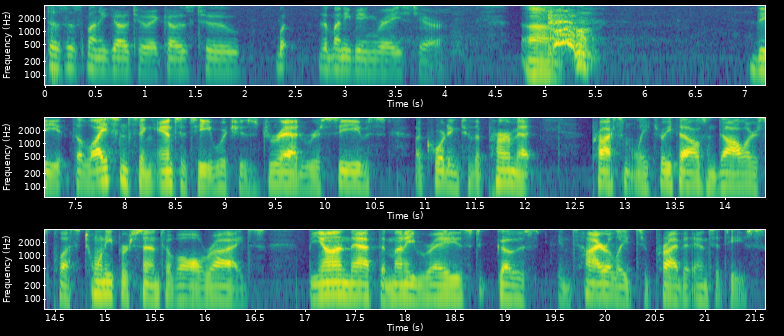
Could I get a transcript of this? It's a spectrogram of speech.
does this money go to? It goes to, what, the money being raised here? Um, The the licensing entity, which is DRED, receives, according to the permit, approximately $3,000 plus 20% of all rides. Beyond that, the money raised goes entirely to private entities.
